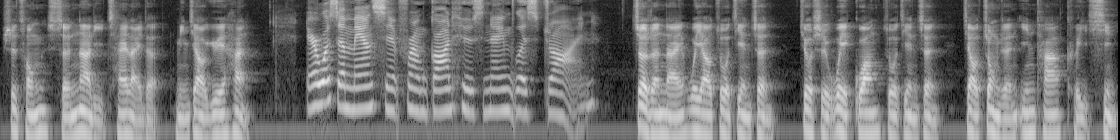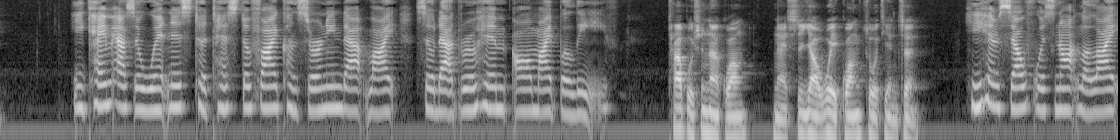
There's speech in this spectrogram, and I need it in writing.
是从神那里差来的， 名叫约翰。 There was a man sent from God whose name was John. 这人来为要做见证，就是为光做见证，叫众人因他可以信。 He came as a witness to testify concerning that light, so that through him all might believe. 他不是那光，乃是要为光做见证。 He himself was not the light,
